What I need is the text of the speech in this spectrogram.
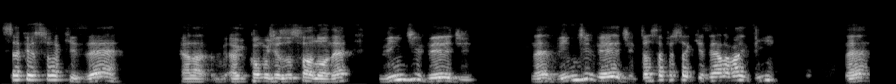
Se a pessoa quiser, ela, como Jesus falou, né, vim de verde, né, vim de verde. Então, se a pessoa quiser, ela vai vir, né?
